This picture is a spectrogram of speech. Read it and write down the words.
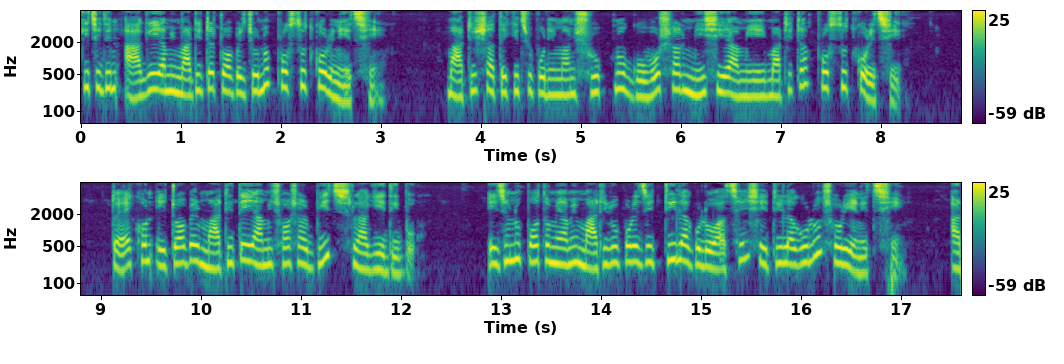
কিছুদিন আগেই আমি মাটিটা টবের জন্য প্রস্তুত করে নিয়েছি। মাটির সাথে কিছু পরিমাণ শুকনো গোবর সার মিশিয়ে আমি এই মাটিটা প্রস্তুত করেছি। তো এখন এই টবের মাটিতেই আমি শশার বীজ লাগিয়ে দিব। এই জন্য প্রথমে আমি মাটির উপরে যে টিলাগুলো আছে, সেই টিলাগুলো সরিয়ে নিচ্ছি। আর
